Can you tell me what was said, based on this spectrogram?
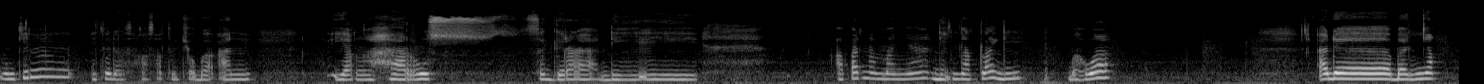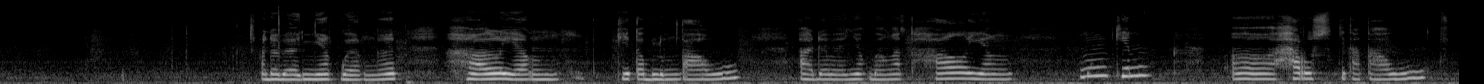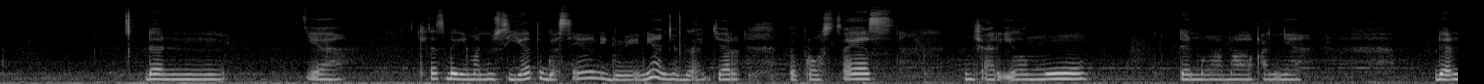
mungkin itu adalah salah satu cobaan yang harus segera di apa namanya diingat lagi bahwa ada banyak ada banyak banget hal yang kita belum tahu. Ada banyak banget hal yang mungkin uh, harus kita tahu. Dan ya kita sebagai manusia tugasnya di dunia ini hanya belajar berproses mencari ilmu dan mengamalkannya. Dan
